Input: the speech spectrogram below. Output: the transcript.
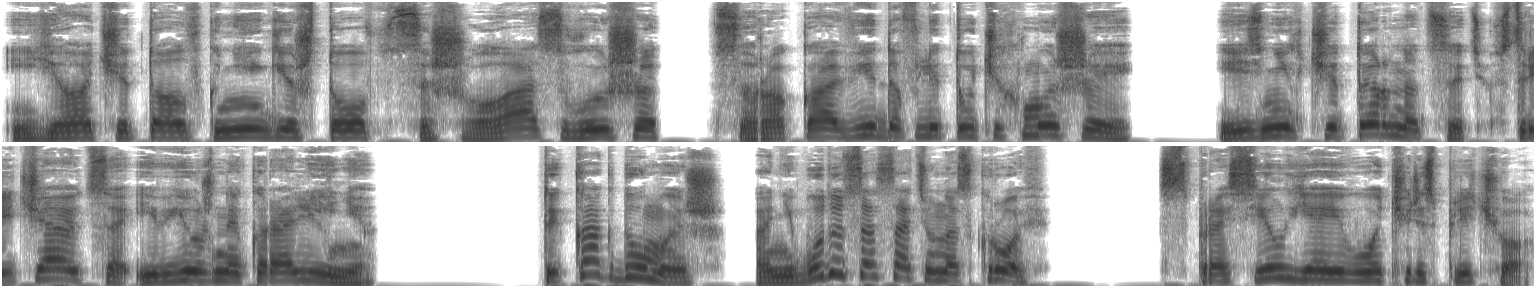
«Я читал в книге, что в США свыше сорока видов летучих мышей. Из них четырнадцать встречаются и в Южной Каролине». «Ты как думаешь, они будут сосать у нас кровь?» — спросил я его через плечо.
